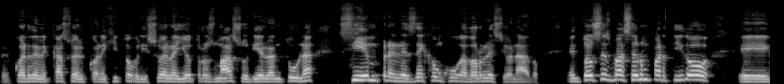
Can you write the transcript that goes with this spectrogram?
recuerden el caso del conejito Brizuela y otros más, Uriel Antuna, siempre les deja un jugador lesionado. Entonces va a ser un partido eh,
